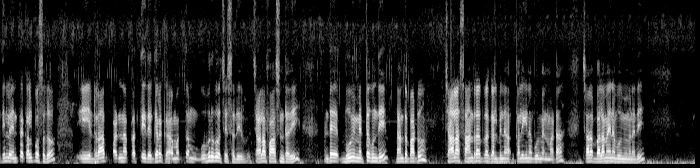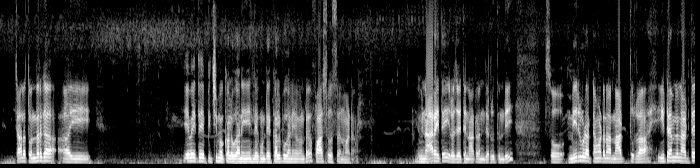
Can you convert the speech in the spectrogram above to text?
దీనిలో ఎంత కలుపు వస్తుందో ఈ డ్రాప్ పడిన ప్రతి దగ్గర మొత్తం గుబురుగా వచ్చేస్తుంది. చాలా ఫాస్ట్ ఉంటుంది. అంటే భూమి మెత్తగా ఉంది దాంతోపాటు చాలా సాంద్రత కలిపిన కలిగిన భూమి అనమాట చాలా బలమైన భూమి మనది. చాలా తొందరగా ఈ ఏవైతే పిచ్చి మొక్కలు కానీ లేకుంటే కలుపు కానీ ఉంటాయో ఫాస్ట్ వస్తాయి అనమాట ఇవి నారైతే ఈరోజు అయితే నాటడం జరుగుతుంది. సో మీరు కూడా టమాటా నారు నాటుతుర్రా. ఈ టైంలో నాటితే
